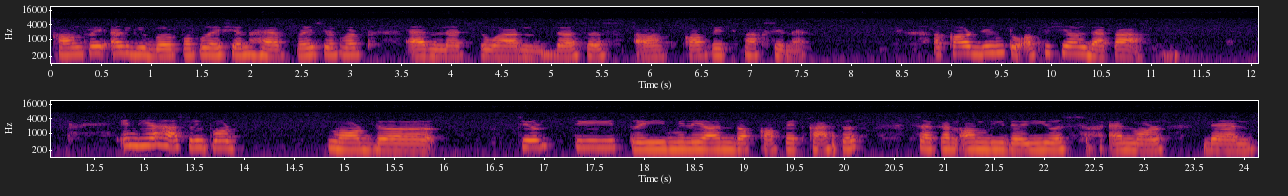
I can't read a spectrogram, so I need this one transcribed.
country eligible population have received at least one doses of COVID vaccine, according to official data. India has reported more than 33 million COVID cases, second only the US, and more than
